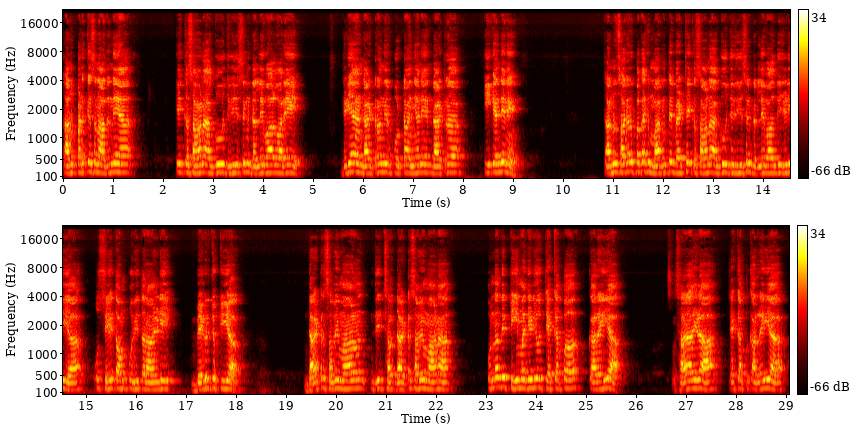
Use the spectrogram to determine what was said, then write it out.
ਤੁਹਾਨੂੰ ਪੜ੍ਹ ਕੇ ਸੁਣਾ ਦਿੰਦੇ ਆ ਕਿ ਕਿਸਾਨ ਆਗੂ ਜਗਜੀਤ ਸਿੰਘ ਡੱਲੇਵਾਲ ਬਾਰੇ ਜਿਹੜੀਆਂ ਡਾਕਟਰਾਂ ਦੀਆਂ ਰਿਪੋਰਟਾਂ ਆਈਆਂ ਨੇ, ਡਾਕਟਰ ਕੀ ਕਹਿੰਦੇ ਨੇ? ਤੁਹਾਨੂੰ ਸਾਰਿਆਂ ਨੂੰ ਪਤਾ ਕਿ ਮਰਨ ਤੇ ਬੈਠੇ ਕਿਸਾਨ ਆਗੂ ਜਗਜੀਤ ਸਿੰਘ ਡੱਲੇਵਾਲ ਦੀ ਜਿਹੜੀ ਆ, ਉਹ ਸਿਹਤ ਹੁਣ ਪੂਰੀ ਤਰ੍ਹਾਂ ਜਿਹੜੀ ਵਿਗੜ ਚੁੱਕੀ ਆ। ਡਾਕਟਰ ਸਵੇ ਮਾਨ ਦੀ ਸ- ਡਾਕਟਰ ਸਵੇ ਮਾਨ ਆ, ਉਹਨਾਂ ਦੀ ਟੀਮ ਆ ਜਿਹੜੀ ਉਹ ਚੈੱਕਅਪ ਕਰ ਰਹੀ ਆ। ਸਾਰਾ ਜਿਹੜਾ ਚੈੱਕਅਪ ਕਰ ਰਹੀ ਆ।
